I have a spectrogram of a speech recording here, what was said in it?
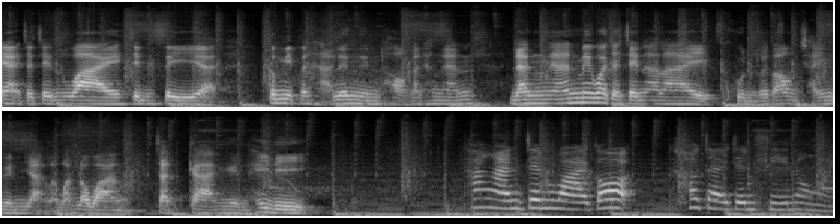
อะ จะเจน Y เจน Z อะ ก็มีปัญหาเรื่องเงินทองกันทั้งนั้น ดังนั้นไม่ว่าจะเจนอะไร คุณก็ต้องใช้เงินอย่างระมัดระวัง จัดการเงินให้ดี ถ้างั้นเจน Y ก็เข้าใจเจน C หน่อย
